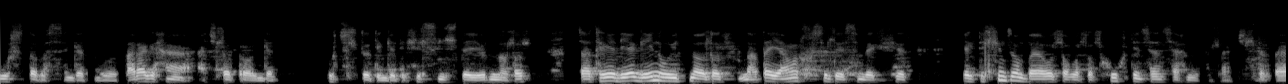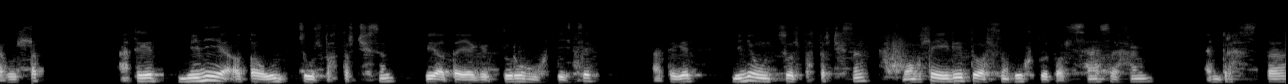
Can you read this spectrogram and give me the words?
өөрсдөө бас ингээд нөгөө дараагийнхаа ажлууд руу ингээд хүчлэлтүүд ингээд эхэлсэн л дээ. Ер нь бол за тэгээд яг энэ үед нь бол надад ямар хүсэл байсан бэ гэхээр яг дэлхийн зүүн байгууллага бол хүүхдийн сайн сайхны төлөө ажилладаг байгууллага. А тэгээд миний одоо үнд зүйл дотор ч гэсэн би одоо яг дөрөв хүүхдийн эцэг А тэгээд миний үндсэл дотор ч гэсэн Монголын ирээдүй болсон хүүхдүүд бол сайн сайхан амьдрах хэвээр,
